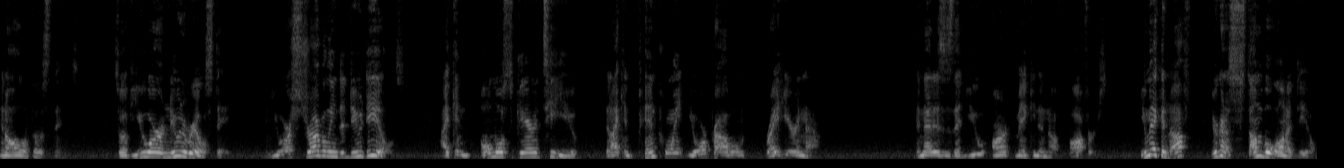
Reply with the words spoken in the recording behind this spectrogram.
and all of those things. So if you are new to real estate and you are struggling to do deals, I can almost guarantee you that I can pinpoint your problem right here and now. And that is, is that you aren't making enough offers. You make enough, you're going to stumble on a deal.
